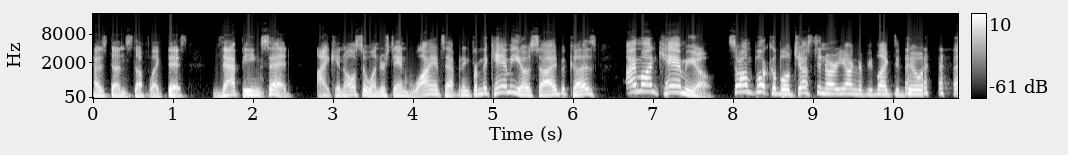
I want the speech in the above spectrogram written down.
has done stuff like this. That being said, I can also understand why it's happening from the Cameo side because I'm on Cameo. So I'm bookable. Justin R. Young, if you'd like to do it, uh,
